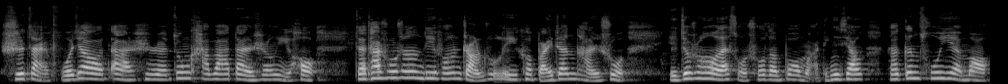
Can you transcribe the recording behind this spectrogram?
十载，佛教大师宗喀巴诞生以后，在他出生的地方长出了一棵白毡檀树，也就是后来所说的爆马丁香。它根粗叶茂，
